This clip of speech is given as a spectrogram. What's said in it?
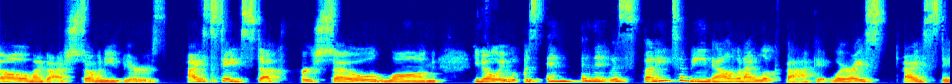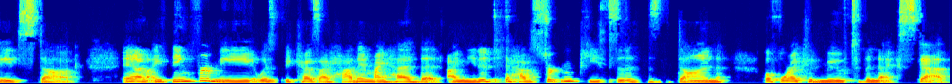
Oh my gosh, so many fears. I stayed stuck for so long. You know, it was, and, and it was funny to me now when I look back at where I, I stayed stuck. And I think for me, it was because I had in my head that I needed to have certain pieces done before I could move to the next step.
